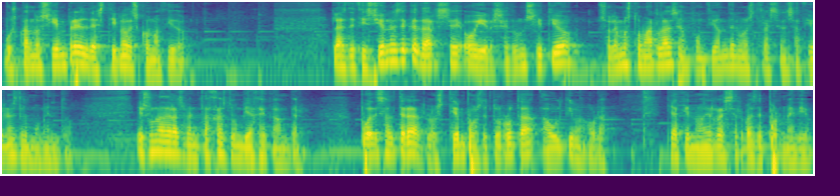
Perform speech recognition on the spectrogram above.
buscando siempre el destino desconocido. Las decisiones de quedarse o irse de un sitio solemos tomarlas en función de nuestras sensaciones del momento. Es una de las ventajas de un viaje camper. Puedes alterar los tiempos de tu ruta a última hora, ya que no hay reservas de por medio.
